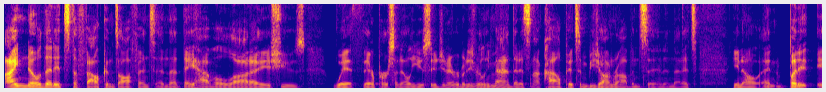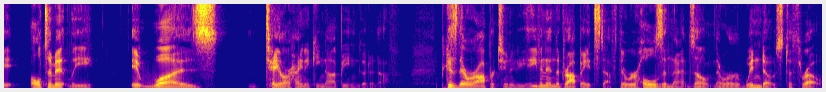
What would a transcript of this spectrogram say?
I know that it's the Falcons offense and that they have a lot of issues with their personnel usage, and everybody's really mad that it's not Kyle Pitts and Bijan Robinson, and that it's you know, and but it it ultimately it was Taylor Heinicke not being good enough because there were opportunities, even in the drop eight stuff. There were holes in that zone. There were windows to throw,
